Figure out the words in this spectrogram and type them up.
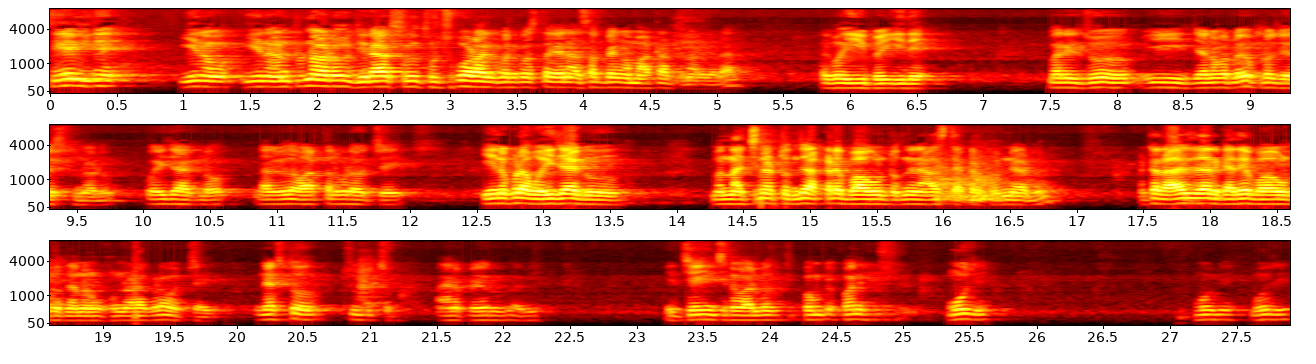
సేమ్ ఇదే. ఈయన ఈయన అంటున్నాడు జిరాక్స్లు తుడుచుకోవడానికి పనికొస్తాయని అసభ్యంగా మాట్లాడుతున్నాడు కదా. అగో ఈ ఇదే. మరి జూ ఈ జనవరిలో ఎప్పుడో చేసుకున్నాడు వైజాగ్లో. దాని మీద వార్తలు కూడా వచ్చాయి. ఈయన కూడా వైజాగ్ మన నచ్చినట్టుంది అక్కడే బాగుంటుంది అని ఆస్తి అక్కడ కొన్నాడు. అంటే రాజధానికి అదే బాగుంటుంది అని అనుకున్నాడు కూడా వచ్చాయి. నెక్స్ట్ చూపించు. ఆయన పేరు అవి ఇది చేయించిన వాళ్ళు పంపి పని మూజీ. మూజీ మూజీ.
